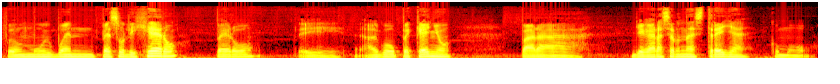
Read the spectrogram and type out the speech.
Fue un muy buen peso ligero, pero eh, algo pequeño para llegar a ser una estrella como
